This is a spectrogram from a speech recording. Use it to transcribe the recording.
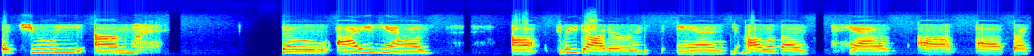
But Julie, um, so I have uh, three daughters, and mm-hmm. all of us have uh, uh, breast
